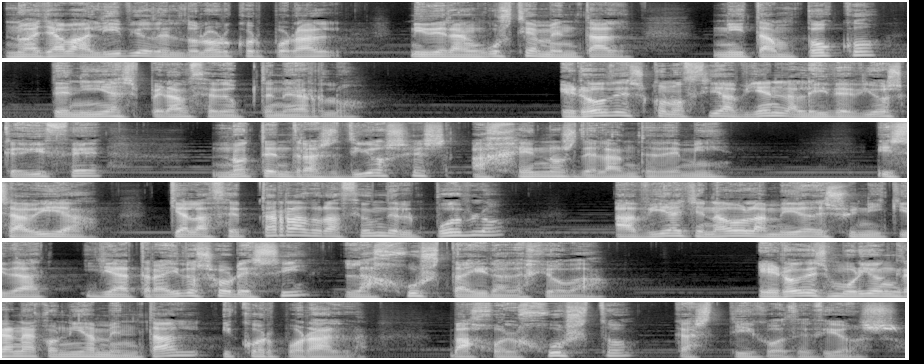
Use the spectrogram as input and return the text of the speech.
No hallaba alivio del dolor corporal ni de la angustia mental, ni tampoco tenía esperanza de obtenerlo. Herodes conocía bien la ley de Dios que dice, no tendrás dioses ajenos delante de mí, y sabía que al aceptar la adoración del pueblo, había llenado la medida de su iniquidad y atraído sobre sí la justa ira de Jehová. Herodes murió en gran agonía mental y corporal, bajo el justo castigo de Dios.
